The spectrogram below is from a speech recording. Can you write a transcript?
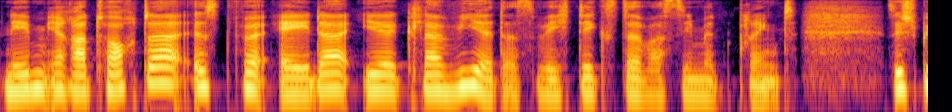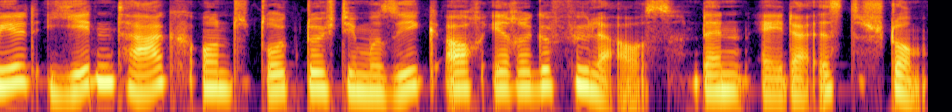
Neben ihrer Tochter ist für Ada ihr Klavier das Wichtigste, was sie mitbringt. Sie spielt jeden Tag und drückt durch die Musik auch ihre Gefühle aus, denn Ada ist stumm.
